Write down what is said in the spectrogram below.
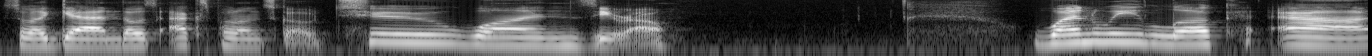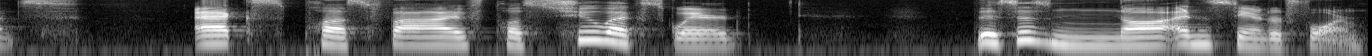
So again, those exponents go 2, 1, 0. When we look at x plus 5 plus 2x squared, this is not in standard form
